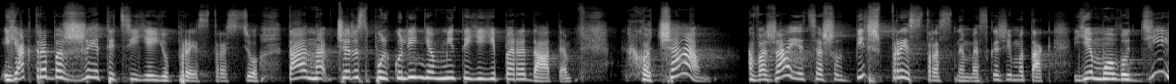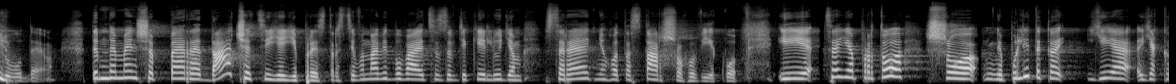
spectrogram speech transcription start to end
і як треба жити цією пристрастю, та через покоління вміти її передати. Хоча Вважається, що більш пристрасними, скажімо так, є молоді люди, тим не менше передача цієї пристрасті вона відбувається завдяки людям середнього та старшого віку. І це є про те, що політика є як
